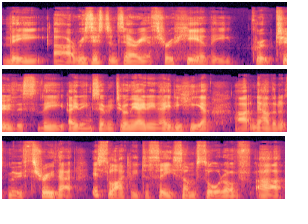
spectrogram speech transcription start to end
the uh, resistance area through here, the group two, this the 1872 and the 1880 here, uh, now that it's moved through that, it's likely to see some sort of, uh,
